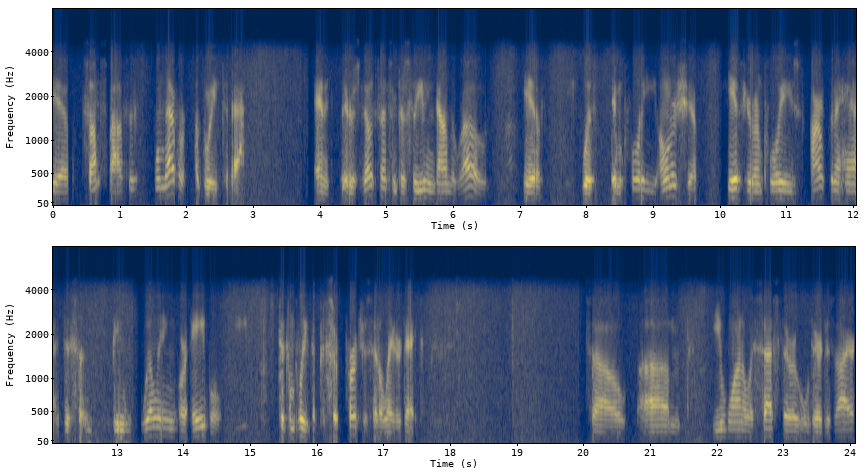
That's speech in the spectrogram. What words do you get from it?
if some spouses will never agree to that. And there's no sense in proceeding down the road if, with employee ownership, if your employees aren't going to have to be willing or able to complete the purchase at a later date. So um, you want to assess their their desire.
